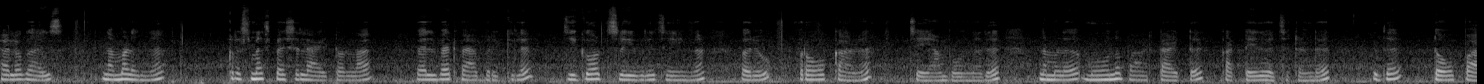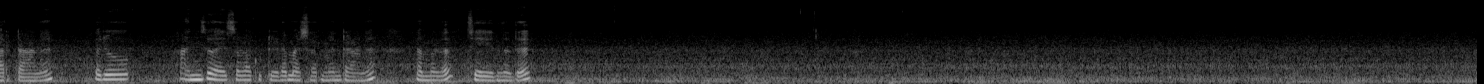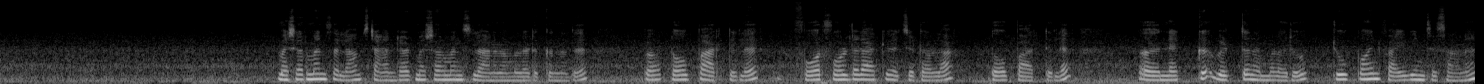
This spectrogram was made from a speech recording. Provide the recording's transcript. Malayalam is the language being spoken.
ഹലോ ഗായ്സ് നമ്മളിന്ന് ക്രിസ്മസ് സ്പെഷ്യലായിട്ടുള്ള വെൽവെറ്റ് ഫാബ്രിക്കിൽ ജിഗോട്ട് സ്ലീവിൽ ചെയ്യുന്ന ഒരു ഫ്രോക്കാണ് ചെയ്യാൻ പോകുന്നത്. നമ്മൾ മൂന്ന് പാർട്ടായിട്ട് കട്ട് ചെയ്ത് വെച്ചിട്ടുണ്ട്. ഇത് ടോപ്പ് പാർട്ടാണ് ഒരു അഞ്ച് വയസ്സുള്ള കുട്ടിയുടെ മെഷർമെന്റാണ് നമ്മൾ ചെയ്യുന്നത്. മെഷർമെന്റ്സ് എല്ലാം സ്റ്റാൻഡേർഡ് മെഷർമെന്റ്സിലാണ് നമ്മൾ എടുക്കുന്നത്. ഇപ്പോൾ ടോപ്പ് പാർട്ടിൽ ഫോർ ഫോൾഡഡ് ആക്കി വെച്ചിട്ടുള്ള ടോപ്പ് പാർട്ടിൽ നെക്ക് വിട്ട് നമ്മളൊരു ടു പോയിന്റ് ഫൈവ് ഇഞ്ചസ് ആണ്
